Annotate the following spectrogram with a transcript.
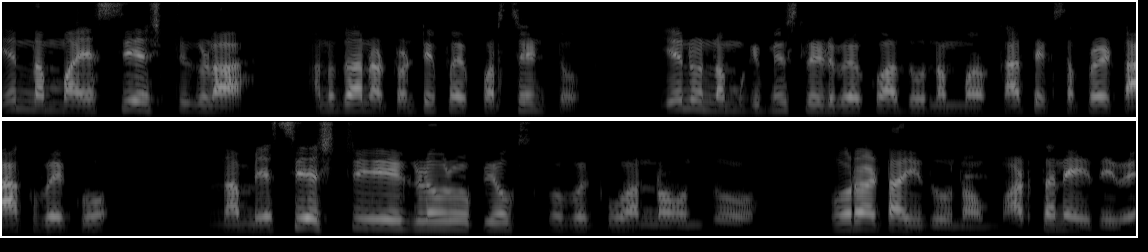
ಏನು ನಮ್ಮ ಎಸ್ ಸಿ ಎಸ್ ಟಿಗಳ ಅನುದಾನ ಟ್ವೆಂಟಿ ಫೈವ್ ಪರ್ಸೆಂಟು ಏನು ನಮಗೆ ಮೀಸಲಿಡಬೇಕು ಅದು ನಮ್ಮ ಖಾತೆಗೆ ಸಪ್ರೇಟ್ ಹಾಕಬೇಕು, ನಮ್ಮ ಎಸ್ ಸಿ ಎಸ್ ಟಿಗಳವರು ಉಪಯೋಗಿಸ್ಕೋಬೇಕು ಅನ್ನೋ ಒಂದು ಹೋರಾಟ ಇದು ನಾವು ಮಾಡ್ತಾನೆ ಇದ್ದೀವಿ.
